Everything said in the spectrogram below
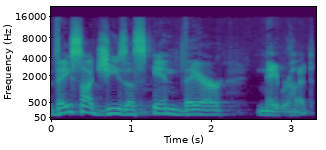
they saw Jesus in their neighborhood.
